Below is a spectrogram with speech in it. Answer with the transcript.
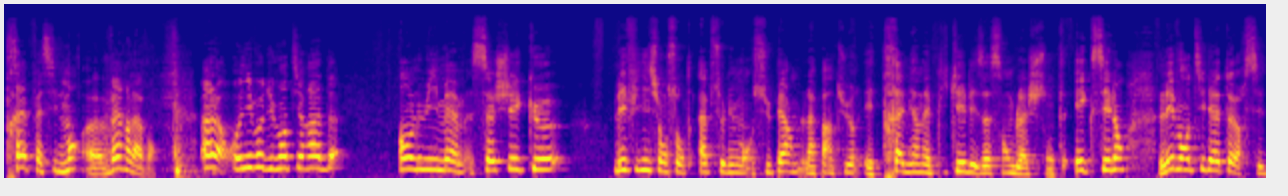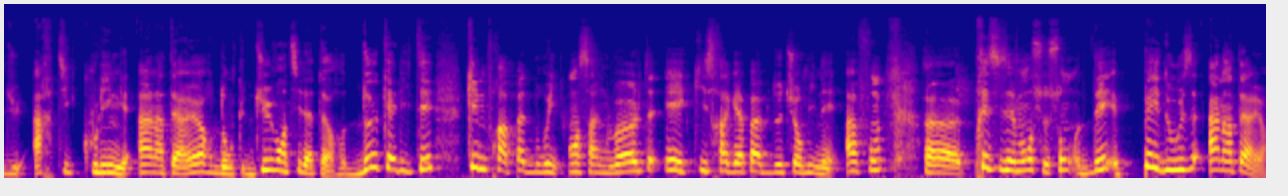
très facilement euh, vers l'avant. Alors, au niveau du ventirad, en lui-même, sachez que les finitions sont absolument superbes, la peinture est très bien appliquée, les assemblages sont excellents. Les ventilateurs, c'est du Arctic Cooling à l'intérieur, donc du ventilateur de qualité qui ne fera pas de bruit en 5 volts et qui sera capable de turbiner à fond. Euh, précisément, ce sont des P12 à l'intérieur.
